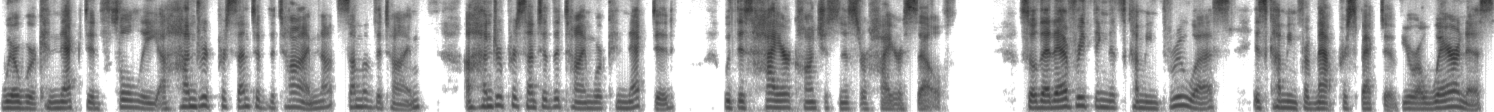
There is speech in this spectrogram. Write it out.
where we're connected fully 100% of the time, not some of the time, 100% of the time, we're connected with this higher consciousness or higher self. So that everything that's coming through us is coming from that perspective. Your awareness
